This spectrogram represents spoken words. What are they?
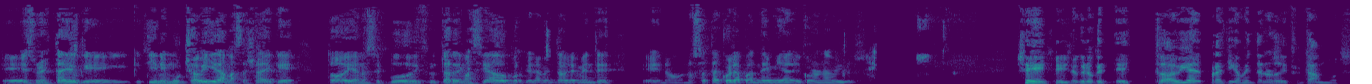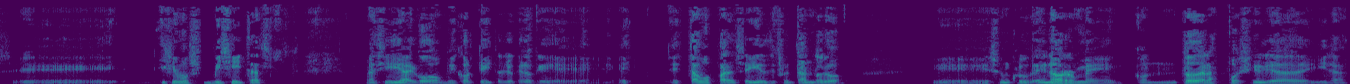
Eh, es un estadio que, tiene mucha vida, más allá de que todavía no se pudo disfrutar demasiado porque lamentablemente eh, no, nos atacó la pandemia del coronavirus. Sí, sí, yo creo que todavía prácticamente no lo disfrutamos. hicimos visitas, así, algo muy cortito. Yo creo que estamos para seguir disfrutándolo eh, es un club enorme con todas las posibilidades y las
